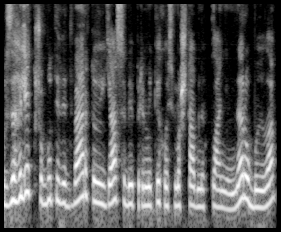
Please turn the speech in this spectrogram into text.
взагалі, якщо бути відвертою, я собі прям якихось масштабних планів не робила.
